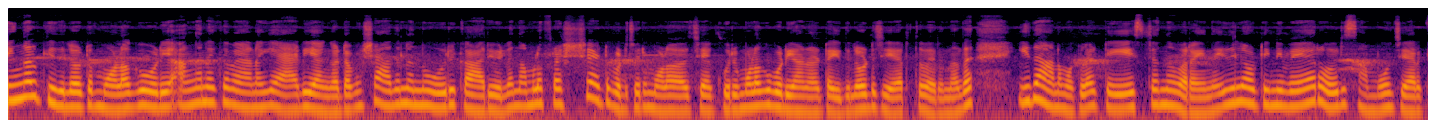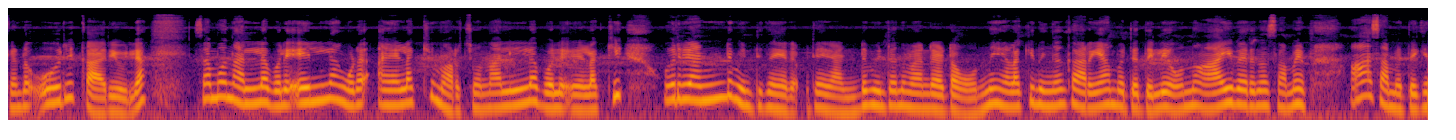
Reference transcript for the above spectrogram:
നിങ്ങൾക്ക് ഇതിലോട്ട് മുളക് പൊടി അങ്ങനെയൊക്കെ വേണമെങ്കിൽ ആഡ് ചെയ്യാൻ കേട്ടോ. പക്ഷേ അതിനൊന്നും ഒരു കാര്യമില്ല നമ്മൾ ഫ്രഷ് ആയിട്ട് പിടിച്ചൊരു മുളക് കുരുമുളക് പൊടിയാണ് കേട്ടോ ഇതിലോട്ട് ചേർത്ത് വരുന്നത്. ഇതാണ് മക്കളെ ടേസ്റ്റ് എന്ന് പറയുന്നത്. ഇതിലോട്ട് ഇനി വേറെ ഒരു സംഭവം ചേർക്കേണ്ട ഒരു കാര്യമില്ല സംഭവം നല്ലപോലെ എല്ലാം കൂടെ ഇളക്കി മറിച്ചു നല്ലപോലെ ഇളക്കി ഒരു രണ്ട് മിനിറ്റ് നേരം രണ്ട് മിനിറ്റ് ഒന്നും വേണ്ട കേട്ടോ. ഒന്ന് ഇളക്കി നിങ്ങൾക്ക് അറിയാൻ പറ്റത്തില്ലേ? ഒന്ന് ആയി വരുന്ന സമയം. ആ സമയത്തേക്ക്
